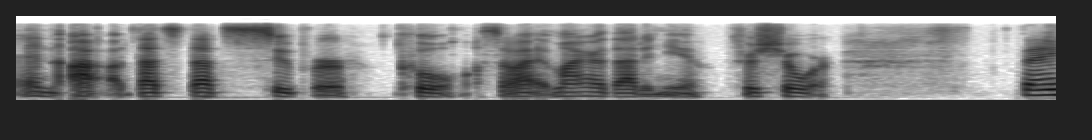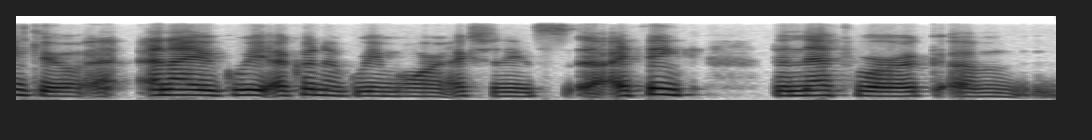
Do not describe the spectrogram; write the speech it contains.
and I, that's that's super cool so i admire that in you for sure Thank you, and I agree. I couldn't agree more. Actually, it's. I think the network, um,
